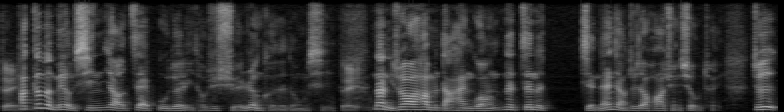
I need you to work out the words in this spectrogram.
对，他根本没有心要在部队里头去学任何的东西。对，那你说要他们打汉光，那真的简单讲就叫花拳绣腿，就是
